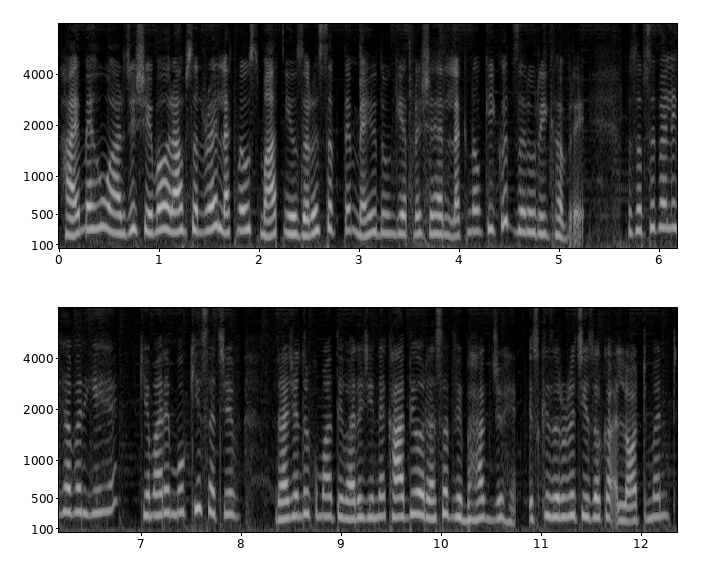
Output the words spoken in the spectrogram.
हाय मैं हूँ आरजे शेवा और आप सुन रहे हैं लखनऊ स्मार्ट न्यूज़ और इस हफ़्ते मैं ही दूँगी अपने शहर लखनऊ की कुछ ज़रूरी खबरें। तो सबसे पहली खबर ये है कि हमारे मुख्य सचिव राजेंद्र कुमार तिवारी जी ने खाद्य और रसद विभाग जो है, इसकी ज़रूरी चीज़ों का अलॉटमेंट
